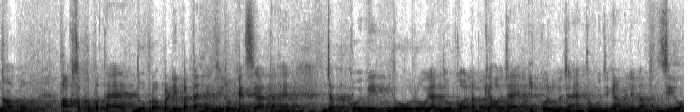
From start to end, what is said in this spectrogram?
ना को, आप सबको पता है, दो प्रॉपर्टी पता है ज़ीरो कैसे आता है? जब कोई भी दो रो या दो कॉलम क्या हो जाए इक्वल हो जाए तो मुझे क्या मिलेगा? ज़ीरो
